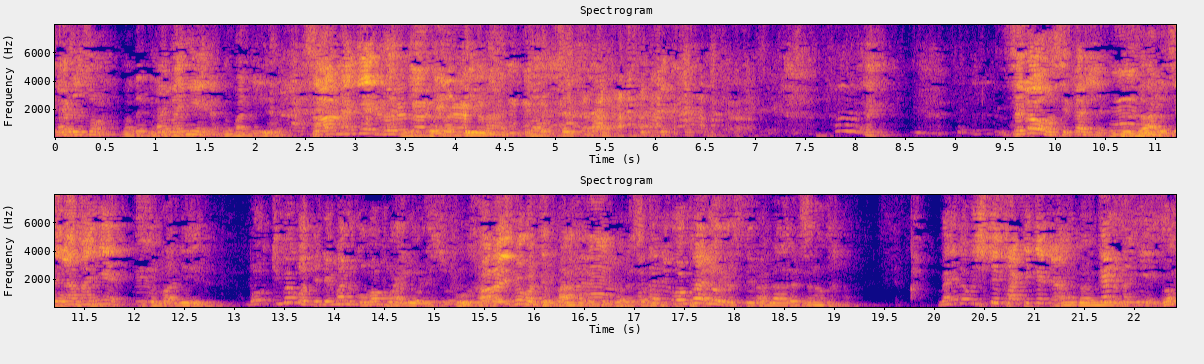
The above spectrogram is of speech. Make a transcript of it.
la raison, la manière. De manier. C'est la manière de. C'est là où on se cache. Is daar het C'est la manière. De. Bon, tu veux qu'on te demande comment pour aller au restaurant Voilà, il veut qu'on te het On peut aller au restaurant. Mais non, je suis fatigué. Ah, ben Quelle manière?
